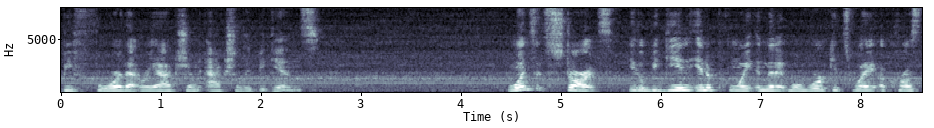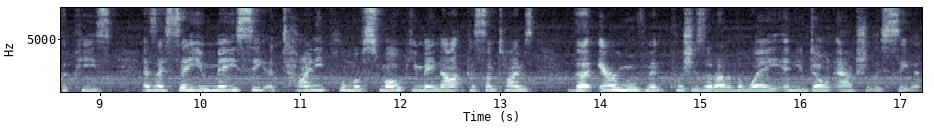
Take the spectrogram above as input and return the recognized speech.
before that reaction actually begins. Once it starts, it'll begin in a point and then it will work its way across the piece. As I say, you may see a tiny plume of smoke. You may not, because sometimes the air movement pushes it out of the way and you don't actually see it.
